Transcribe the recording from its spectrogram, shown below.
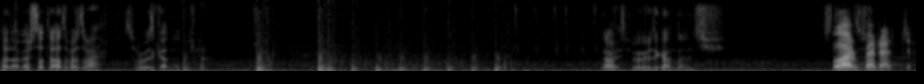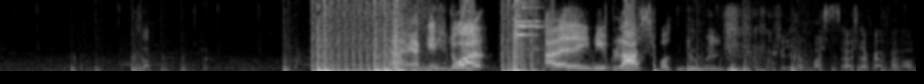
Dobra, wiesz co teraz wezmę? Spróbuj zgadnąć. Dawaj, spróbuj zgadnąć. Dual berety. Co? Nie wiem, jakiś dual... Ale mi wlazł pod numer. Wiem, właśnie całą siatkę mam.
